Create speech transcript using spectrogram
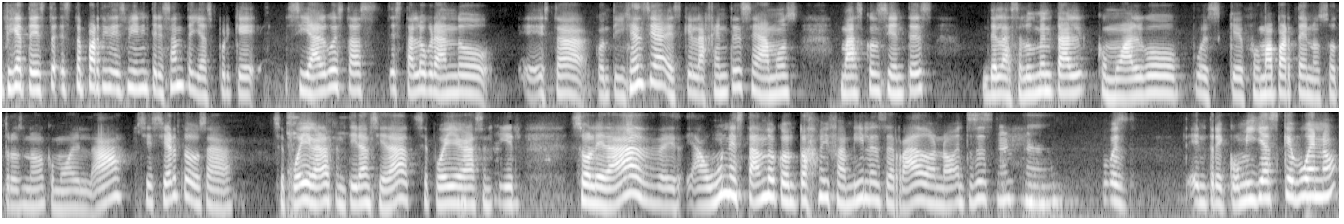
Fíjate, esta, esta parte es bien interesante, ya es porque si algo estás, está logrando esta contingencia es que la gente seamos más conscientes de la salud mental como algo pues que forma parte de nosotros, ¿no? Como el, ah, sí es cierto, o sea, se puede llegar a sentir ansiedad, se puede llegar a sentir soledad, eh, aún estando con toda mi familia encerrado, ¿no? Entonces, pues, entre comillas, qué bueno,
